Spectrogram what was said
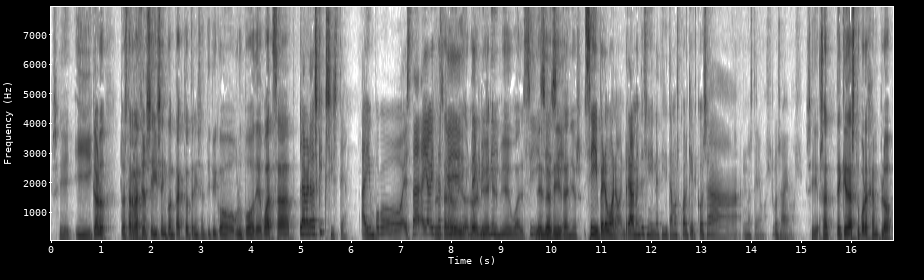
Sí, y claro, toda esta relación seguís en contacto, tenéis el típico grupo de WhatsApp. La verdad es que existe. Hay un poco. Está, hay a veces que. el, mío, igual, desde hace 10 años. Sí, pero bueno, realmente si necesitamos cualquier cosa, nos tenemos, lo sabemos. Sí, o sea, ¿te quedas tú, por ejemplo,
